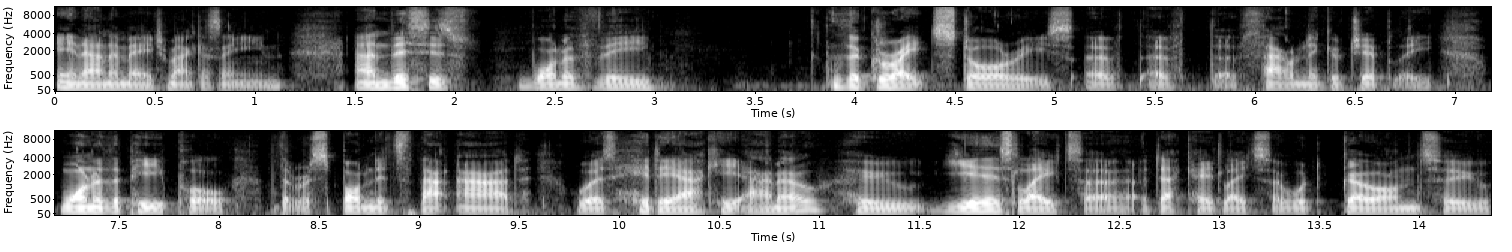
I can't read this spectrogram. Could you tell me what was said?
in Animage magazine. And this is one of the the great stories of, of the founding of Ghibli. One of the people that responded to that ad was Hideaki Anno, who years later, a decade later, would go on to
